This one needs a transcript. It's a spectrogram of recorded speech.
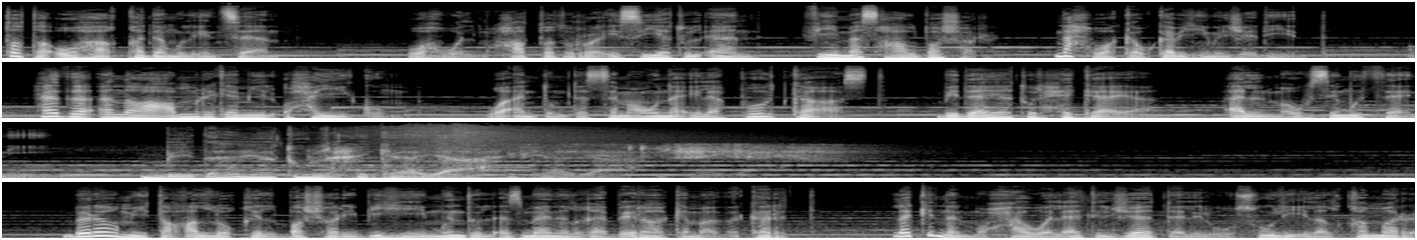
تطأها قدم الإنسان وهو المحطة الرئيسية الآن في مسعى البشر نحو كوكبهم الجديد. هذا أنا عمرو جميل أحييكم وأنتم تستمعون إلى بودكاست بداية الحكاية. الموسم الثاني. بداية الحكاية. برغم تعلق البشر به منذ الأزمان الغابرة كما ذكرت لكن المحاولات الجادة للوصول إلى القمر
